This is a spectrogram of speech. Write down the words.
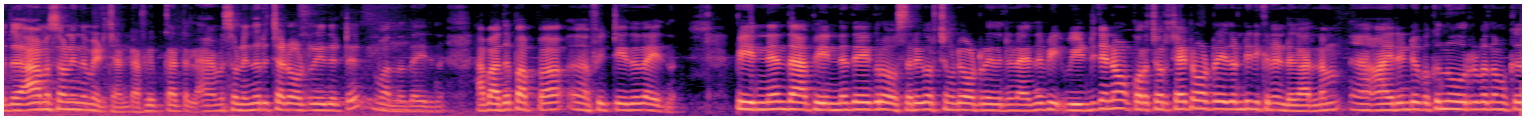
അത് ആമസോണിൽ നിന്ന് മേടിച്ചാണ് കേട്ടോ ഫ്ലിപ്കാർട്ടിൽ ആമസോണിൽ നിന്ന് റിച്ചാർഡ് ഓർഡർ ചെയ്തിട്ട് വന്നതായിരുന്നു. അപ്പോൾ അത് പപ്പ ഫിറ്റ് ചെയ്തതായിരുന്നു. പിന്നെന്താ പിന്നെ ഇതേ ഗ്രോസറി കുറച്ചും കൂടി ഓർഡർ ചെയ്തിട്ടുണ്ടായിരുന്നു. വീണ്ടും ഞാൻ കുറച്ച് കുറച്ചായിട്ട് ഓർഡർ ചെയ്തുകൊണ്ടിരിക്കുന്നുണ്ട് കാരണം ആയിരം രൂപക്ക് നൂറ് രൂപ നമുക്ക്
